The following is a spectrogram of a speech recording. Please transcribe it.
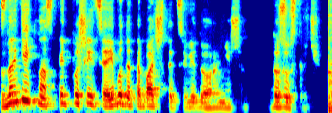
Знайдіть нас, підпишіться і будете бачити це відео раніше. До зустрічі.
